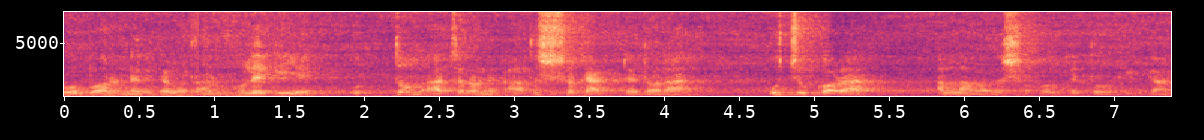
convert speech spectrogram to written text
ও বর্ণের ব্যবধান ভুলে গিয়ে উত্তম আচরণের আদর্শকে আঁকড়ে ধরা, উঁচু করা আল্লাহ আমাদের সকলকে তৌফিক দান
